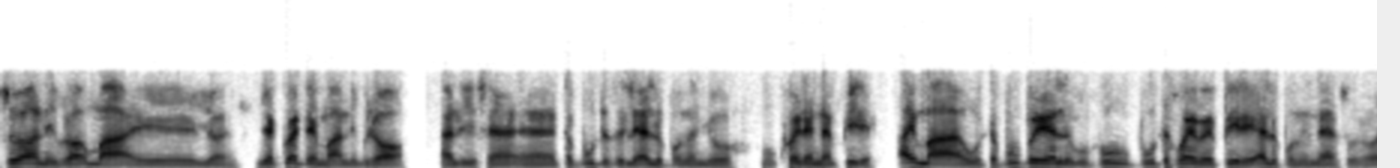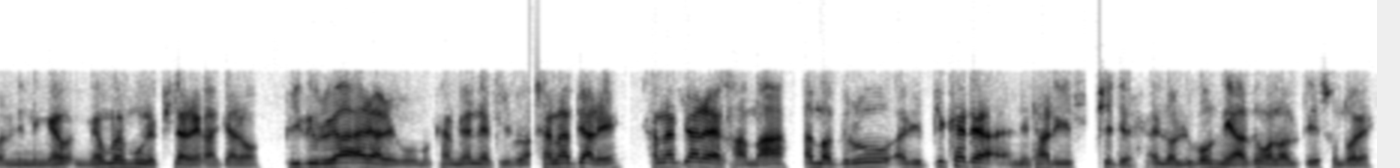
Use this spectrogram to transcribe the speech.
အစိုးရကနေပြီးတော့ဥမာရက်ကွက်တယ်မှာနေပြီးတော့ အဲ့ဒီဆန်တပူးတစ်စလဲအဲ့လိုပုံစံမျိုးဟိုခွဲတဲ့နဲ့ပေးတယ်အဲ့မှာဟိုတပူးပေးရလို့ဘူးဘူးတစ်ခွဲပဲပေးတယ်အဲ့လိုပုံစံနဲ့ဆိုတော့ငငယ်မမှုတွေဖြစ်လာတဲ့ခါကျတော့ပြည်သူတွေကအဲ့ဒါတွေကိုမခံပြန်တဲ့ဖြစ်ပြီးဆန္ဒပြတယ်ဆန္ဒပြတဲ့အခါမှာအဲ့မှာသူတို့အဲ့ဒီပြစ်ခတ်တဲ့အနေထားတွေဖြစ်တယ်အဲ့လိုလူပေါင်း200လောက်တည်ဆုံးသွားတယ်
